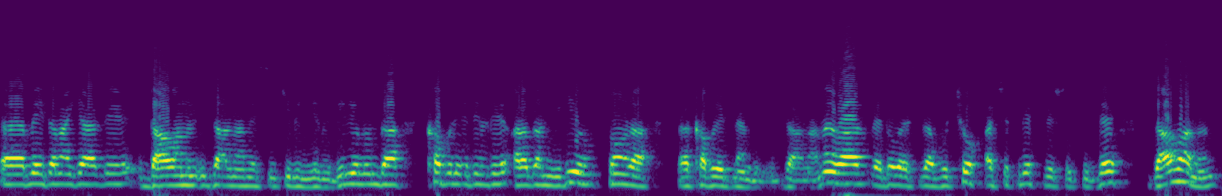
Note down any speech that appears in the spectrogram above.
e, meydana geldi. Davanın iddianamesi 2021 yılında kabul edildi. Aradan 7 yıl sonra e, kabul edilen bir iddianame var ve dolayısıyla bu çok açık net bir şekilde davanın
